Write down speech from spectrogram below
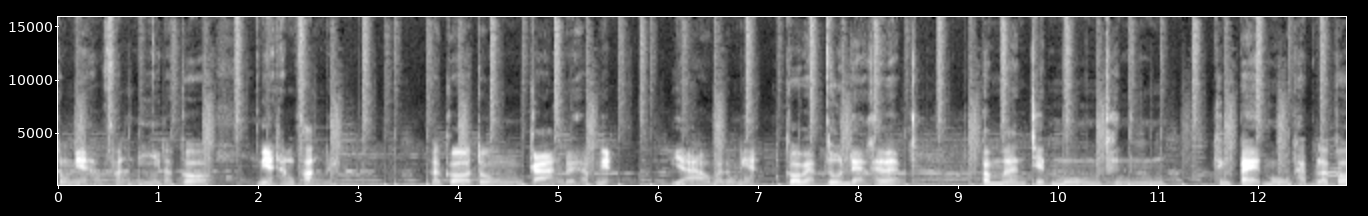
ตรงเนี้ยครับฝั่งนี้แล้วก็เนี่ยทั้งฝั่งเลย แล้วก็ตรงกลางด้วยครับเนี่ยยาวมาตรงเนี้ยก็แบบโดนแดดแค่แบบ ประมาณ7โมงถึงถึง8โมงครับ แล้วก็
